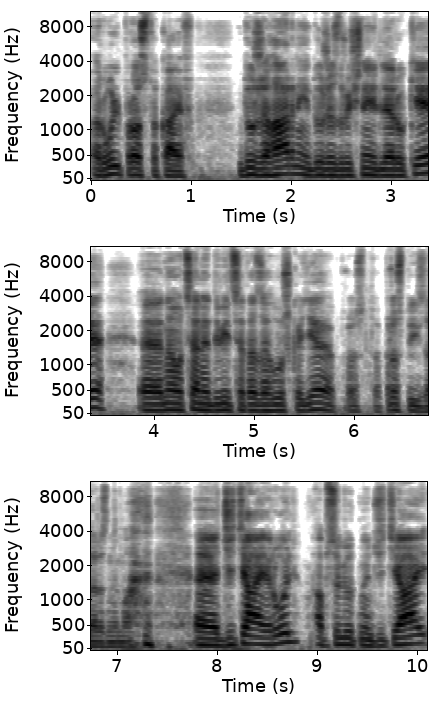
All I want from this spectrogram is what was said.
руль просто кайф. Дуже гарний, дуже зручний для руки. Е, На оце не дивіться, та заглушка є, просто, просто її зараз нема. Е, GTI руль, абсолютно GTI,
